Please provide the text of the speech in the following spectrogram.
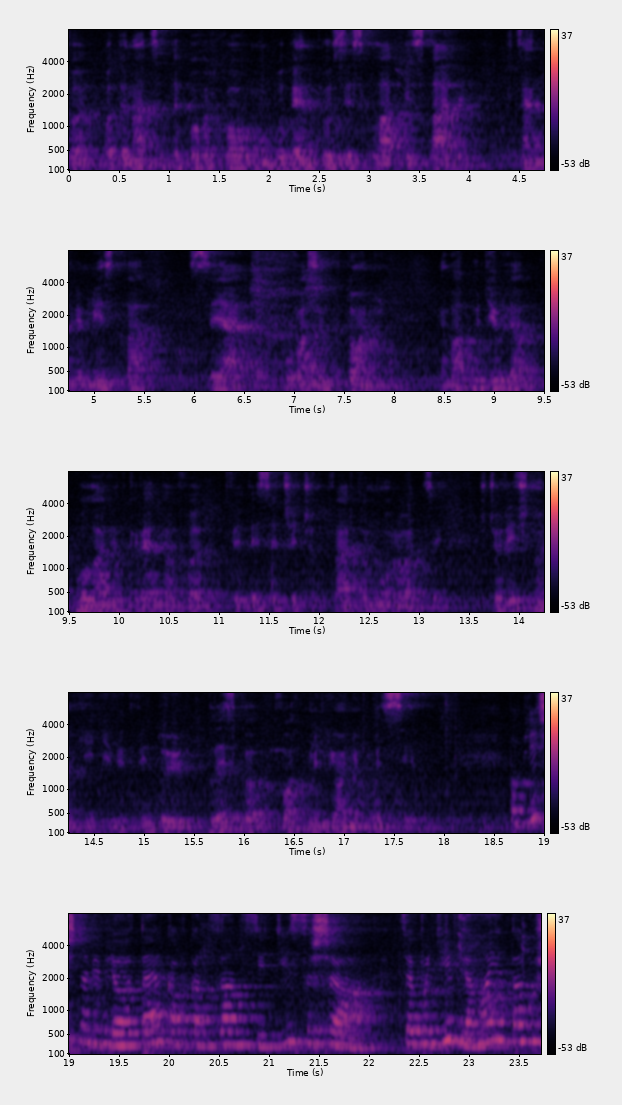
в 11-поверховому будинку зі скла і сталі в центрі міста Сіетл у Вашингтоні. Нова будівля була відкрита в 2004 році. Щорічно її відвідують близько 2 мільйонів осіб. Публічна бібліотека в Канзас-Сіті, США. Ця будівля має також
